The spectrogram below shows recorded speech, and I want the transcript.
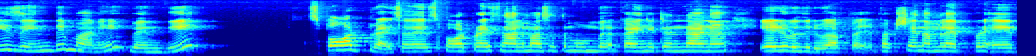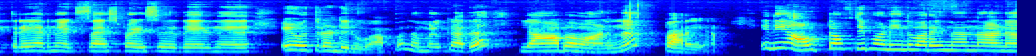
is in the money when the spot price അതായത് സ്പോട്ട് പ്രൈസ് നാല് മാസത്തെ മുമ്പ് കഴിഞ്ഞിട്ട് എന്താണ്? എഴുപത് രൂപ. പക്ഷേ നമ്മൾ എപ്പോഴും എത്രയായിരുന്നു എക്സൈസ് പ്രൈസ് ചെയ്തിരുന്നത് എഴുപത്തിരണ്ട് രൂപ. അപ്പോൾ നമ്മൾക്കത് ലാഭമാണെന്ന് പറയാം. ഇനി ഔട്ട് ഓഫ് ദി മണി എന്ന് പറയുന്നത് എന്താണ്?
